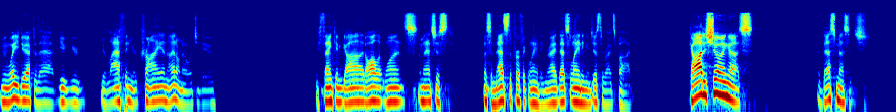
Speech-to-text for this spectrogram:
I mean, what do you do after that? You, you're, you're laughing, you're crying. I don't know what you do. You're thanking God all at once. I mean, that's just, listen, that's the perfect landing, right? That's landing in just the right spot. God is showing us the best message,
